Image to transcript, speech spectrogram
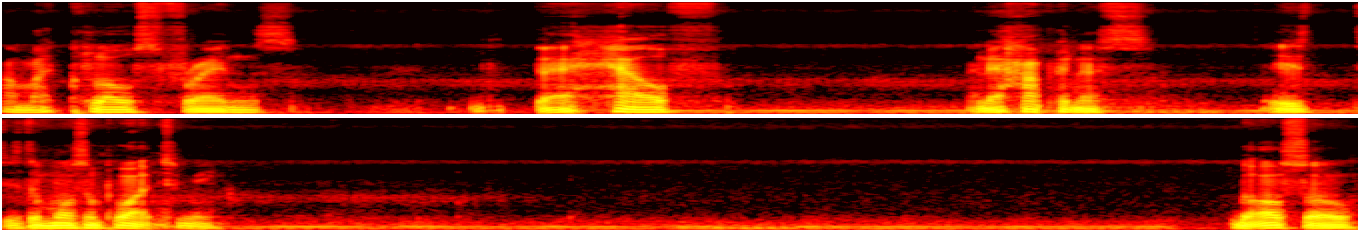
and my close friends, their health and their happiness is is the most important to me. But also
